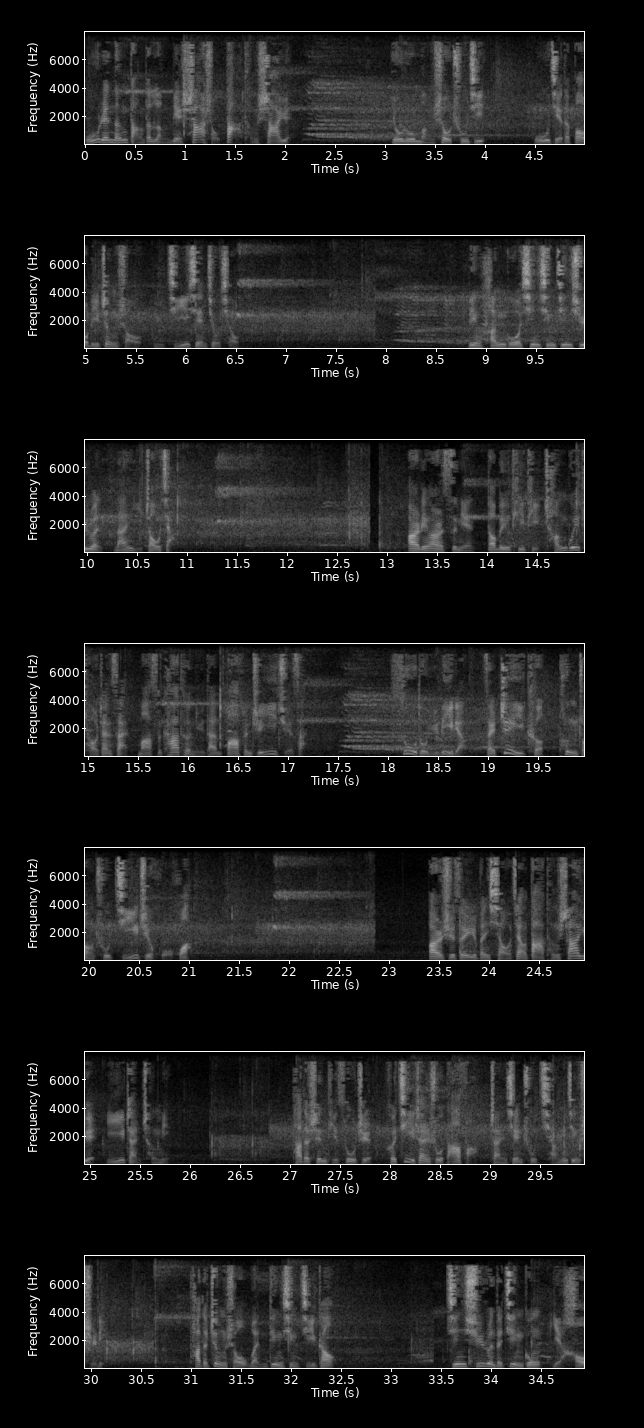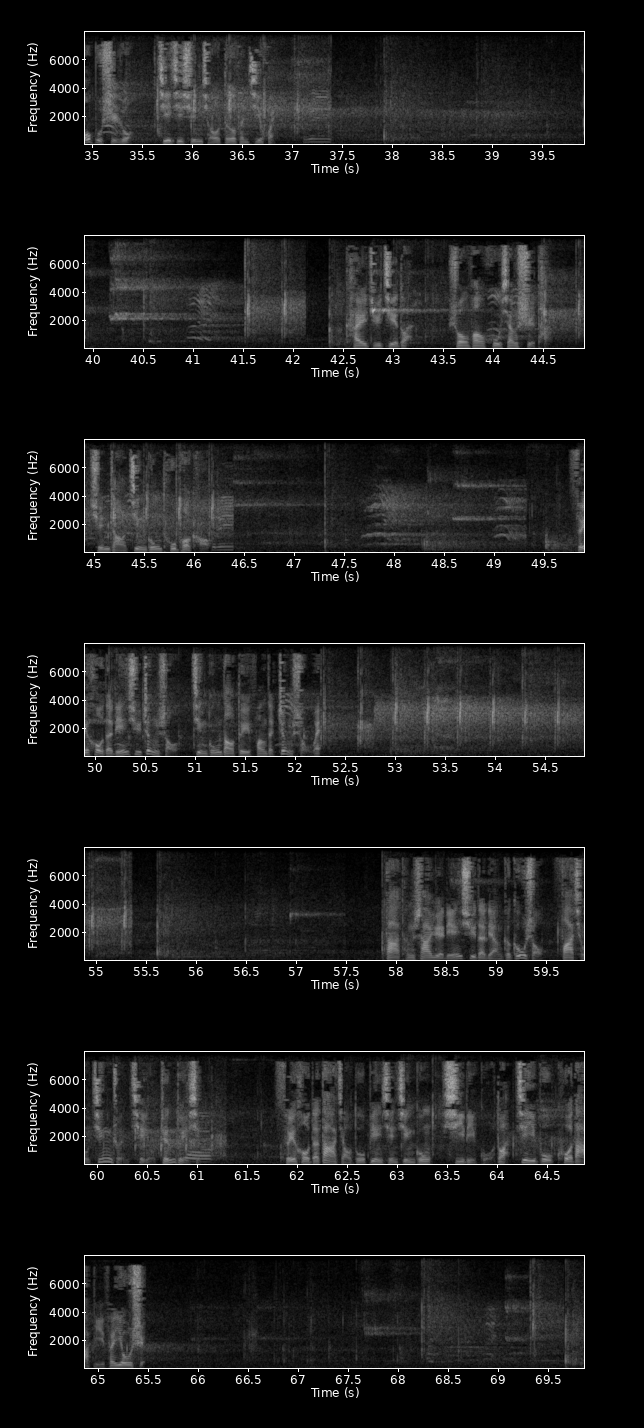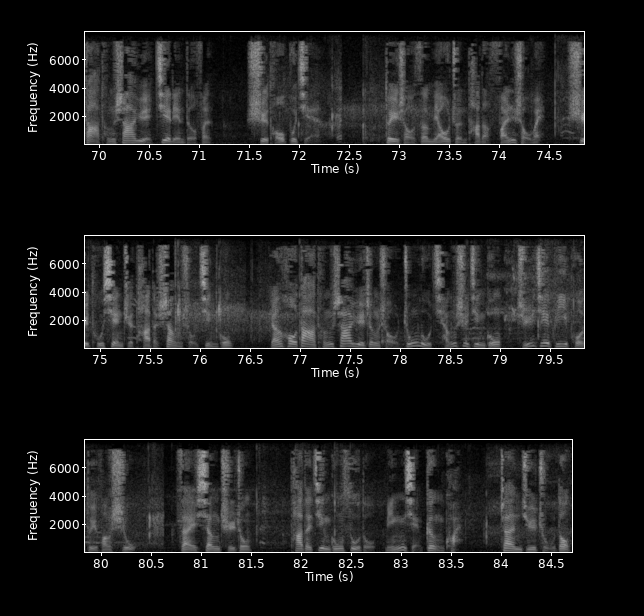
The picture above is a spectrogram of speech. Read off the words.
无人能挡的冷面杀手大藤沙月，犹如猛兽出击，无解的暴力正手与极限救球，令韩国新星金虚润难以招架。二零二四年 WTT 常规挑战赛马斯喀特女单八分之一决赛，速度与力量在这一刻碰撞出极致火花。二十岁日本小将大藤沙月一战成名，他的身体素质和技战术打法展现出强劲实力，他的正手稳定性极高，金虚润的进攻也毫不示弱，积极寻求得分机会。开局阶段，双方互相试探，寻找进攻突破口。随后的连续正手进攻到对方的正手位，大藤沙月连续的两个勾手发球精准且有针对性。随后的大角度变线进攻犀利果断，进一步扩大比分优势。大藤沙月接连得分。势头不减，对手则瞄准他的反手位，试图限制他的上手进攻。然后大藤沙月正手中路强势进攻，直接逼迫对方失误。在相持中，他的进攻速度明显更快，占据主动。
